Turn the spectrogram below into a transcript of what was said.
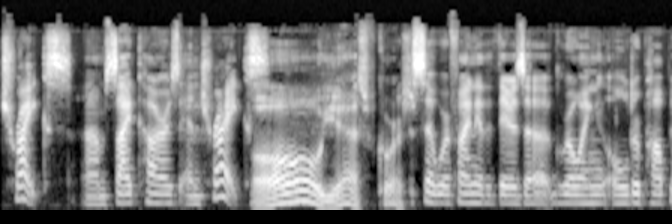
trikes, um, sidecars, and trikes. Oh, yes, of course. So we're finding that there's a growing older pop-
